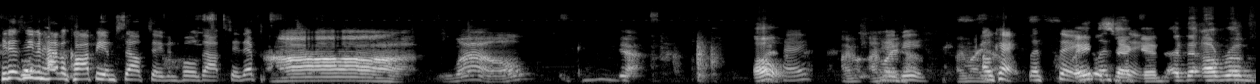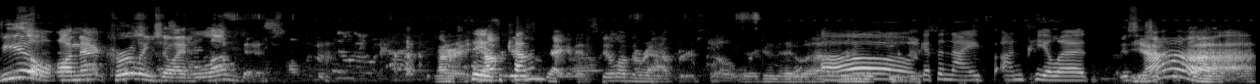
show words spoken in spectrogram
He doesn't even have a copy himself to even hold up. Say that. Ah, well, yeah. Oh, I, I might Maybe. have. I might. have. Okay, let's see. wait a let's second. A, the- a reveal on that curling show. I love this. All right. See, now it's give us a coming. second. It's still on the wrapper, so we're gonna. Uh, See. we're Oh, gonna get the knife, unpeel it. This this. is- Yeah.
